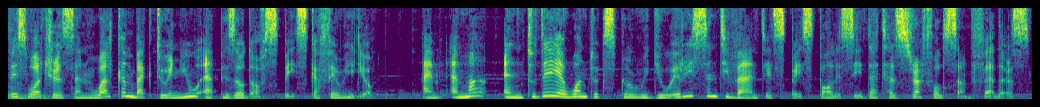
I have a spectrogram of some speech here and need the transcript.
Space Watchers, and welcome back to a new episode of Space Cafe Radio. I'm Emma, and today I want to explore with you a recent event in space policy that has ruffled some feathers.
